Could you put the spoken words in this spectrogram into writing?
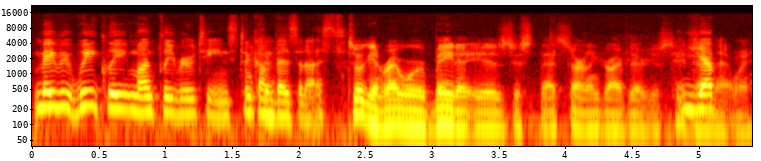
maybe weekly, monthly routines to okay. come visit us. So again, right where Beta is, just that Starling Drive there, just head yep. down that way.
